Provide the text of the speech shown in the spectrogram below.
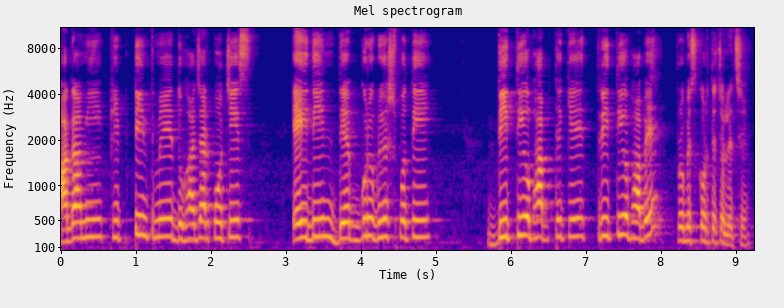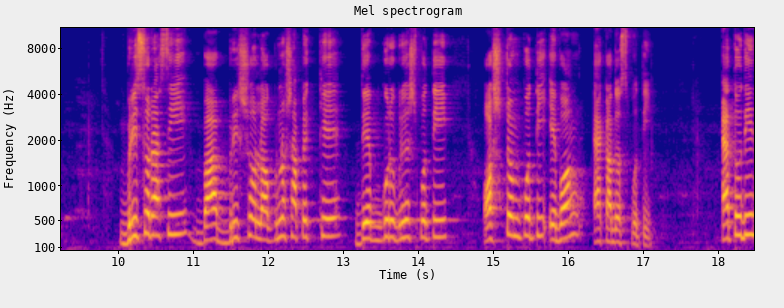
আগামী ফিফটিন্থ মে দু হাজার পঁচিশ, এই দিন দেবগুরু বৃহস্পতি দ্বিতীয় ভাব থেকে তৃতীয় ভাবে প্রবেশ করতে চলেছে। বৃষ রাশি বা বৃষ লগ্ন সাপেক্ষে দেবগুরু বৃহস্পতি, অষ্টমপতি এবং একাদশপতি। এতদিন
